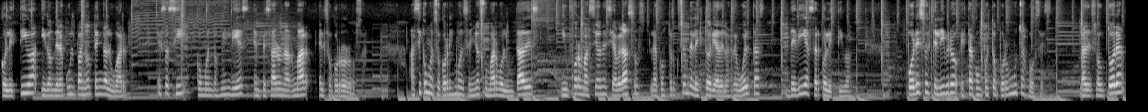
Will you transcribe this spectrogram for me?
colectiva y donde la culpa no tenga lugar, Es así como en 2010 empezaron a armar el Socorro Rosa. Así como el socorrismo enseñó a sumar voluntades, informaciones y abrazos, la construcción de la historia de las revueltas debía ser colectiva. Por eso este libro está compuesto por muchas voces. La de su autora,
